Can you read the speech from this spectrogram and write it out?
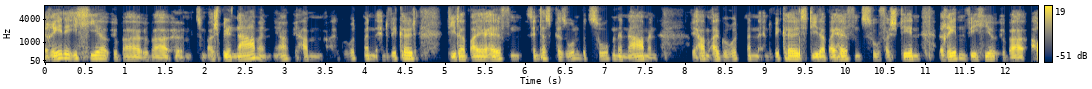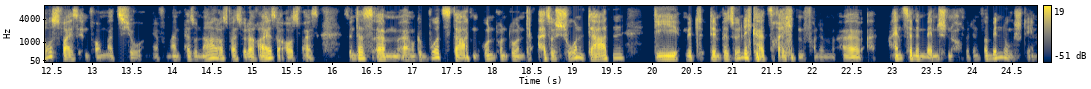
Rede ich hier über, über ähm, zum Beispiel Namen? Ja, wir haben Algorithmen entwickelt, die dabei helfen, sind das personenbezogene Namen? Wir haben Algorithmen entwickelt, die dabei helfen zu verstehen, reden wir hier über Ausweisinformationen, ja, von meinem Personalausweis oder Reiseausweis? Sind das ähm, ähm, Geburtsdaten und, und, und? Also schon Daten, die mit den Persönlichkeitsrechten von dem äh, einzelnen Menschen auch mit in Verbindung stehen.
